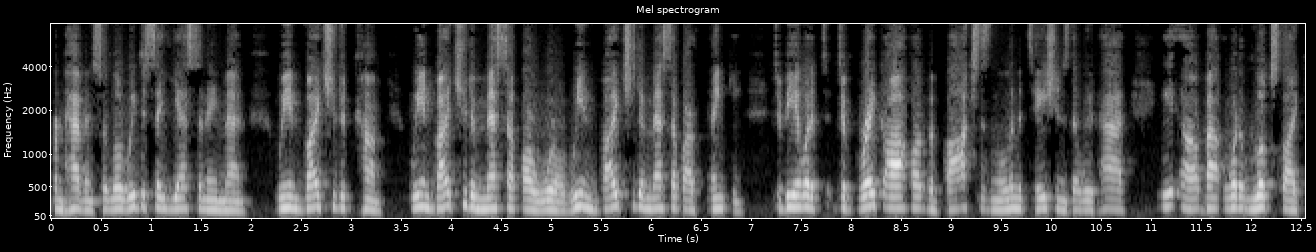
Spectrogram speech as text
from heaven. So Lord, we just say yes and amen. We invite you to come. We invite you to mess up our world. We invite you to mess up our thinking, to be able to, to break off the boxes and the limitations that we've had uh, about what it looks like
